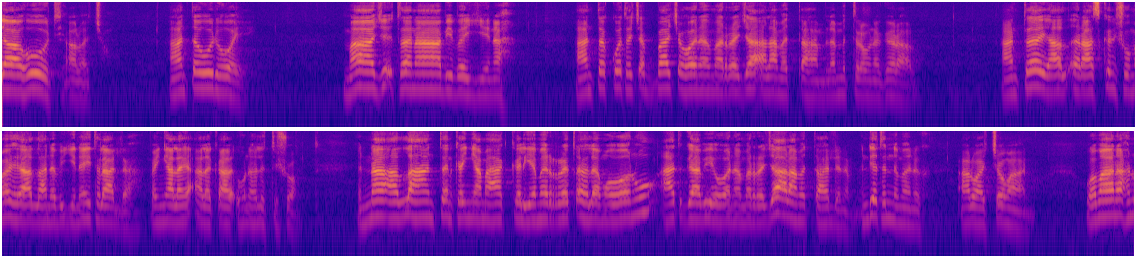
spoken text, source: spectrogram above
ያሁድ አሏቸው። አንተ ሁድ ሆይ ማ ጅእተና ቢበይነህ አንተ እኮ ተጨባጭ የሆነ መረጃ አላመጣህም ለምትለው ነገር አሉ አንተ ራስክን ሹመህ የአላህ ነቢይ ነይ ትላለህ። በእኛ ላይ አለቃ ሁነህ ልትሾም እና አላህ አንተን ከእኛ መካከል የመረጠህ ለመሆኑ አጥጋቢ የሆነ መረጃ አላመጣህልንም። እንዴት እንመንህ? አሏቸው ማለት ነው። ወማ ናህኑ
